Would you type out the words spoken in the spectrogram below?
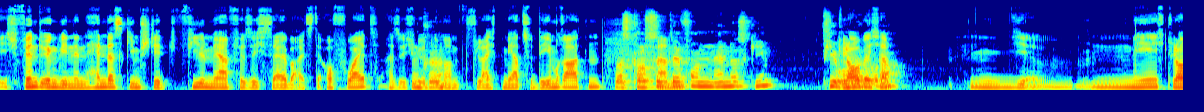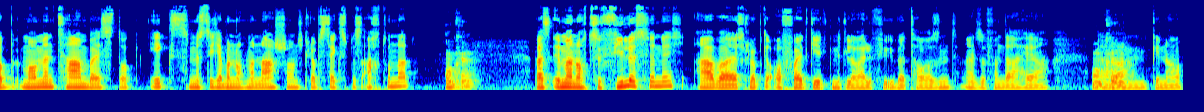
ich finde irgendwie in den Hender Scheme steht viel mehr für sich selber als der Off-White. Also ich würde Okay. immer vielleicht mehr zu dem raten. Was kostet Ähm, der von Hender Scheme? 400, glaube, ich oder? habe nee, ich glaube momentan bei Stock X müsste ich aber nochmal nachschauen. Ich glaube 600 bis 800. Okay. Was immer noch zu viel ist, finde ich. Aber ich glaube, der Off-White geht mittlerweile für über 1000. Also von daher, Okay. ähm, genau.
